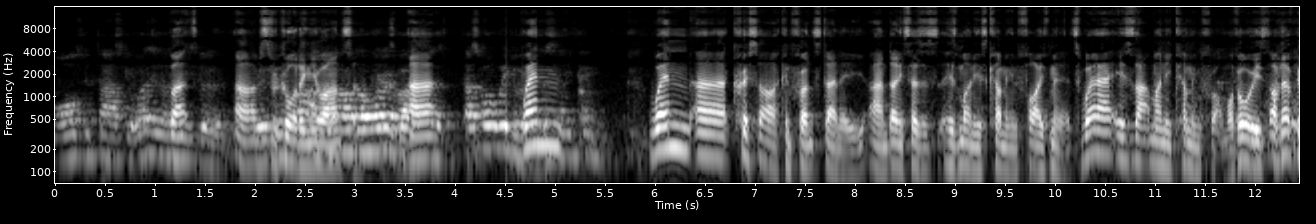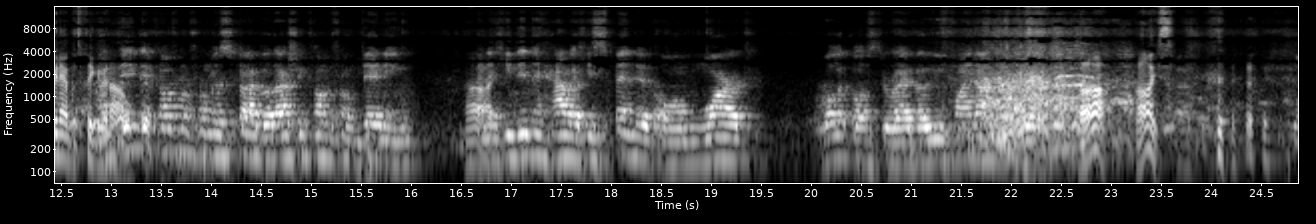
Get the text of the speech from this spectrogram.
Multitasking. But, uh, I'm just recording your answer. Uh, when- When uh, Chris-R confronts Denny and Denny says his- money is coming in five minutes, where is that money coming from? I've always, I've never been able to figure it out. I think they come from from his sky, but actually coming from Denny. Ah. And if he didn't have it, he spent it on Mark roller coaster ride, but you find out. Ah, nice.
